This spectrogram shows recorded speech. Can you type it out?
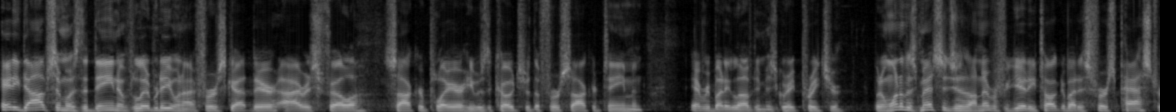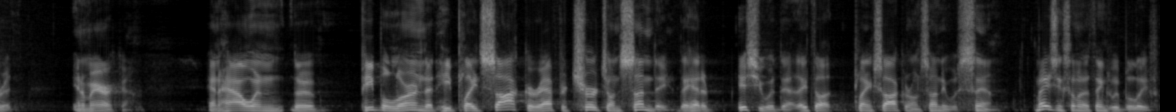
Eddie Dobson was the dean of Liberty when I first got there, Irish fella, soccer player. He was the coach of the first soccer team, and everybody loved him. He's a great preacher. But in one of his messages, I'll never forget, he talked about his first pastorate in America and how when the people learned that he played soccer after church on Sunday, they had an issue with that. They thought playing soccer on Sunday was sin. Amazing some of the things we believe.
